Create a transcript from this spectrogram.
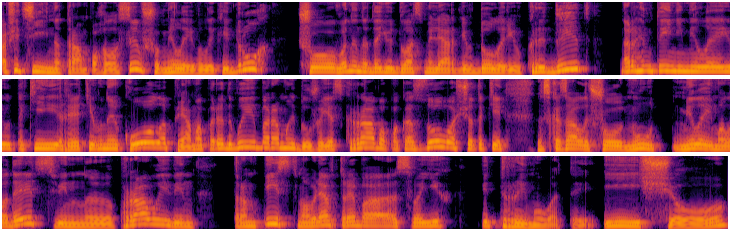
офіційно Трамп оголосив, що Мілей великий друг, що вони надають 20 мільярдів доларів кредит Аргентині Мілею, такі рятівне коло прямо перед виборами, дуже яскраво, показово, що таки сказали, що ну Мілей молодець, він е, правий, він трампіст, мовляв, треба своїх підтримувати. І що?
